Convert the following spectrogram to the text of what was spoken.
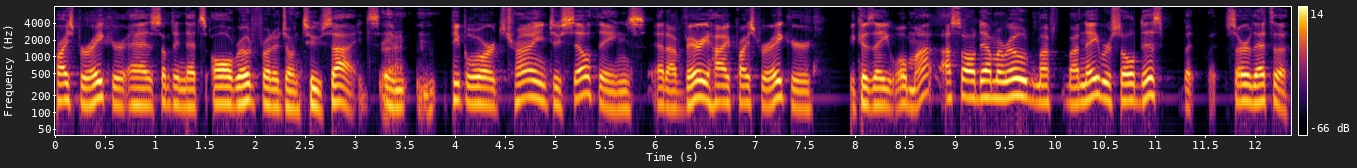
price per acre as something that's all road frontage on two sides. And people are trying to sell things at a very high price per acre because they well my I saw down my road my my neighbor sold this but, but sir that's a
